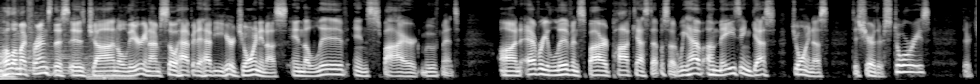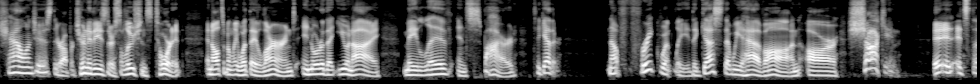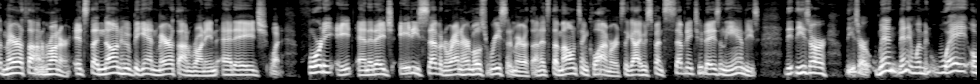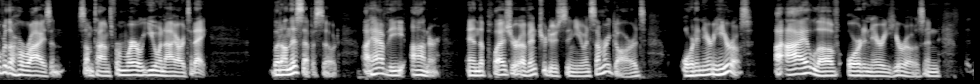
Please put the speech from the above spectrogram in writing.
Well, hello, my friends. This is John O'Leary, and I'm so happy to have you here joining us in the Live Inspired movement. On every Live Inspired podcast episode, we have amazing guests join us to share their stories, their challenges, their opportunities, their solutions toward it, and ultimately what they learned in order that you and I may live inspired together. Now, frequently, the guests that we have on are shocking it, it's the marathon runner. It's the nun who began marathon running at age, what, 48, and at age 87 ran her most recent marathon. It's the mountain climber. It's the guy who spent 72 days in the Andes. These are, these are men, men and women way over the horizon sometimes from where you and I are today. But on this episode, I have the honor and the pleasure of introducing you, in some regards, ordinary heroes. I, I love ordinary heroes. And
